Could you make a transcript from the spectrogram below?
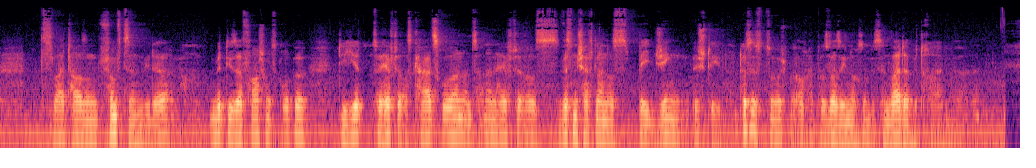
2015 wieder. mit dieser Forschungsgruppe, die hier zur Hälfte aus Karlsruhe und zur anderen Hälfte aus Wissenschaftlern aus Beijing besteht. Das ist zum Beispiel auch etwas, was ich noch so ein bisschen weiter betreiben werde.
